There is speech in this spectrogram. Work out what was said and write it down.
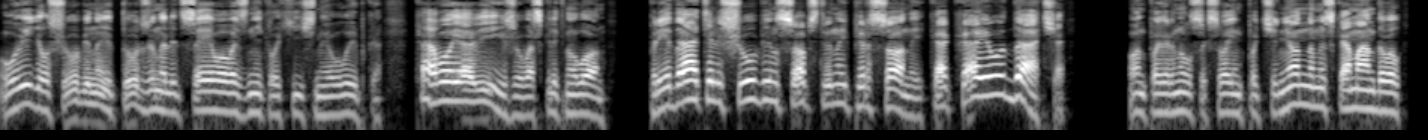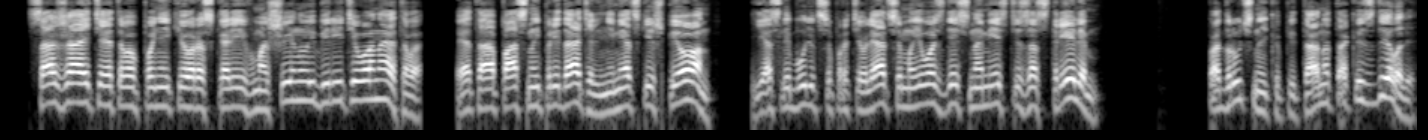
увидел Шубина, и тут же на лице его возникла хищная улыбка. «Кого я вижу?» — воскликнул он. «Предатель Шубин собственной персоной! Какая удача!» Он повернулся к своим подчиненным и скомандовал Сажайте этого паникера скорее в машину и берите вон этого. Это опасный предатель, немецкий шпион. Если будет сопротивляться, мы его здесь на месте застрелим. Подручные капитана так и сделали.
